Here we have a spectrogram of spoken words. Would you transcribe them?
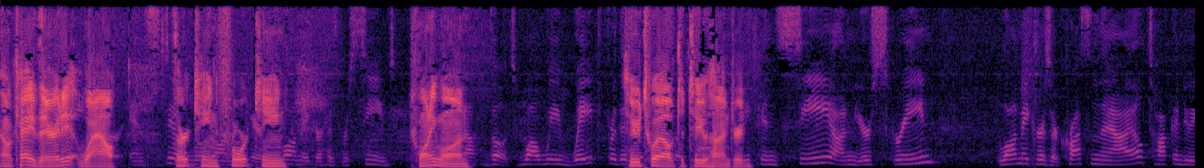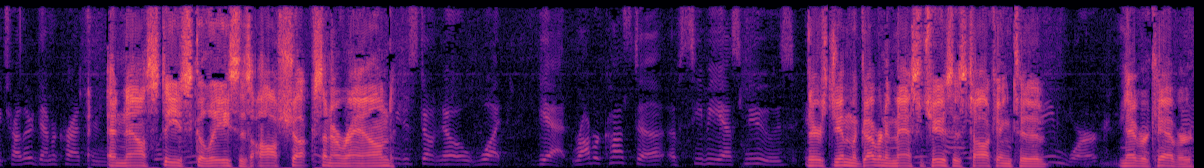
Okay, there it is. Wow. 13, 14, 21, votes. While we wait for this 212 to 200. You can see on your screen Lawmakers are crossing the aisle, talking to each other, Democrats and And now Steve Scalise is all shucksing around. We just don't know what yet. Robert Costa of CBS News There's Jim McGovern of Massachusetts talking to Never Kever.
